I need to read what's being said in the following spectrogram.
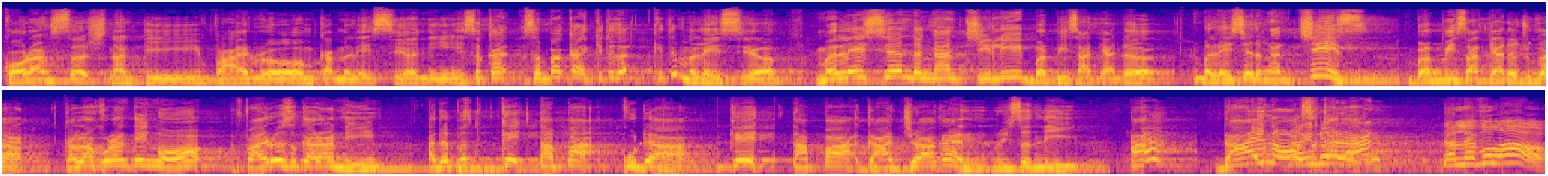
Korang search nanti viral kat Malaysia ni Seka- Sebab kat kita, kita Malaysia Malaysia dengan cili berpisah tiada Malaysia dengan cheese berpisah tiada juga Kalau korang tengok viral sekarang ni Ada apa kek tapak kuda Kek tapak gajah kan recently Ah? Dino, I sekarang. Dah level up.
